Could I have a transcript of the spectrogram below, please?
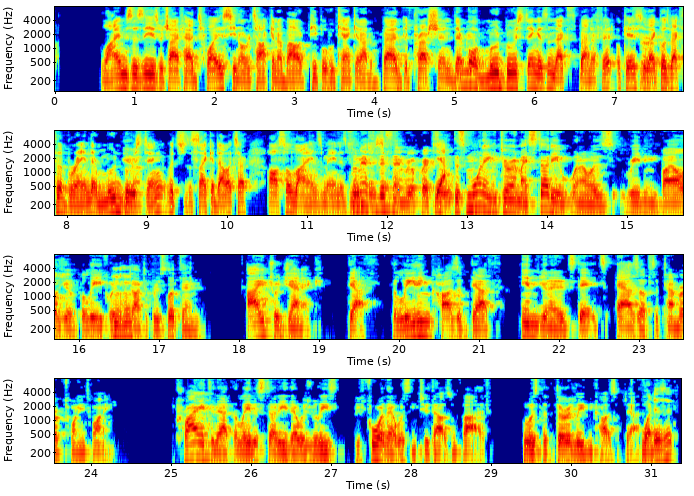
Lyme's disease, which I've had twice. You know, we're talking about people who can't get out of bed, depression. They're, oh, mood boosting is the next benefit. Okay, sure. so that goes back to the brain. They're mood boosting, yeah. which the psychedelics are. Also, lion's mane is so mood let me ask you this then, real quick. So yeah. this morning during my study, when I was reading Biology of Belief with mm-hmm. Dr. Bruce Lipton, iatrogenic death, the leading cause of death in the United States as of September of 2020. Prior to that, the latest study that was released before that was in 2005 it was the third leading cause of death. What is it?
